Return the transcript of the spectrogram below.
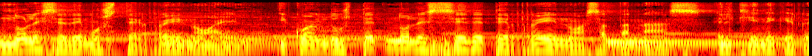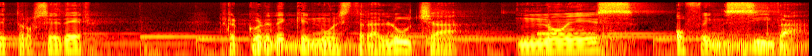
no le cedemos terreno a Él. Y cuando usted no le cede terreno a Satanás, Él tiene que retroceder. Recuerde que nuestra lucha no es ofensiva,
